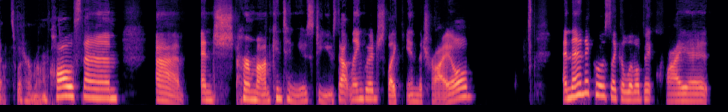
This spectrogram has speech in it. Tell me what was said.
that's what her mom calls them. Um, and sh- her mom continues to use that language like in the trial. And then it goes like a little bit quiet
